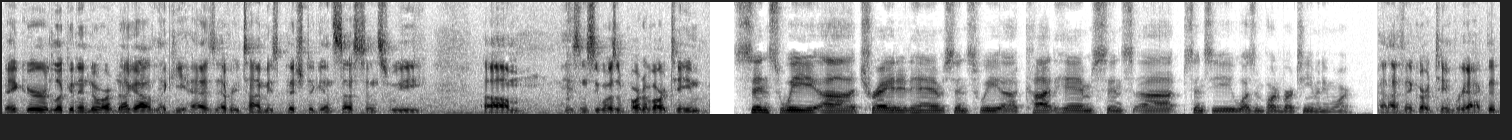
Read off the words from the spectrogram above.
Baker looking into our dugout like he has every time he's pitched against us since we um, he since he wasn't part of our team. Since we uh, traded him, since we uh, cut him, since uh, since he wasn't part of our team anymore. And I think our team reacted.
